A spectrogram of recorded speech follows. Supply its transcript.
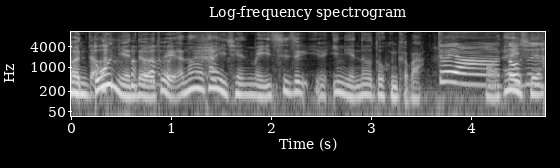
很多年的。对，然后他以前每一次这个一年那个都很可怕。对啊，他以前。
